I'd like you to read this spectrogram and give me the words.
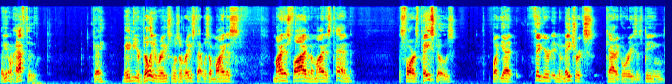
Now, you don't have to. Okay? Maybe your ability race was a race that was a minus, minus 5 and a minus 10 as far as pace goes, but yet figured in the matrix categories as being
